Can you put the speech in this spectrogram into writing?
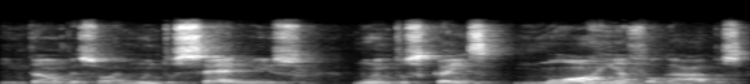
Então, pessoal, é muito sério isso muitos cães morrem afogados.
